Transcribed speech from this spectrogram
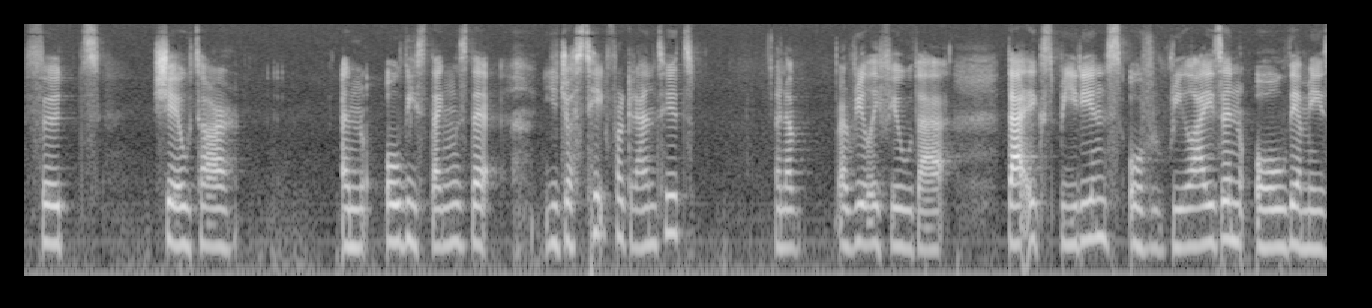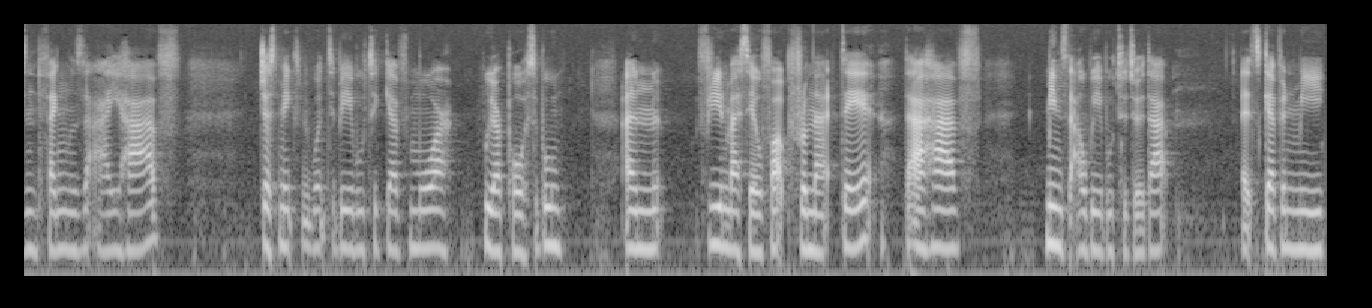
food, shelter, and all these things that you just take for granted. And I, I really feel that that experience of realizing all the amazing things that I have just makes me want to be able to give more where possible. And freeing myself up from that debt that I have means that I'll be able to do that. It's given me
